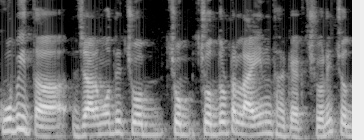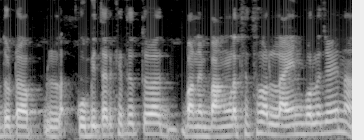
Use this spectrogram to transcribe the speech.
কবিতা, যার মধ্যে চোদ্দোটা লাইন থাকে অ্যাকচুয়ালি চোদ্দোটা কবিতার ক্ষেত্রে তো আর মানে বাংলাতে তো আর লাইন বলা যায় না,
